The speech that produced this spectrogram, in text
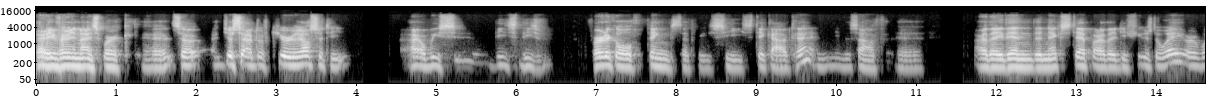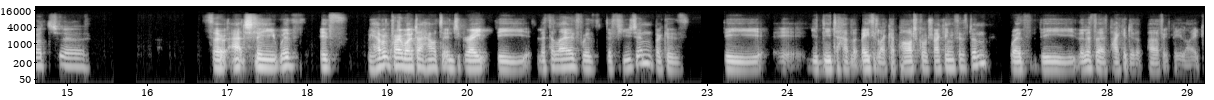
Very, very nice work. Uh, so just out of curiosity, are we these these vertical things that we see stick out eh, in the south? Uh, are they then the next step? Are they diffused away, or what? Uh... So actually, with it's we haven't quite worked out how to integrate the litholayers with diffusion because the you'd need to have basically like a particle tracking system where the the litholayers packages are perfectly like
